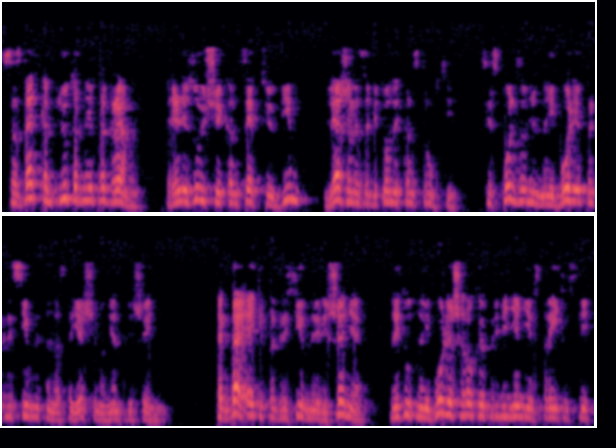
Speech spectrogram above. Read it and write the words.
Создать компьютерные программы, реализующие концепцию BIM для железобетонных конструкций с использованием наиболее прогрессивных на настоящий момент решений. Тогда эти прогрессивные решения найдут наиболее широкое применение в строительстве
